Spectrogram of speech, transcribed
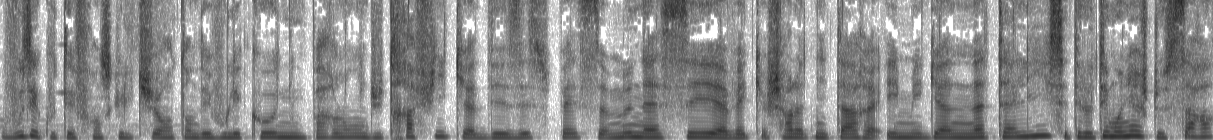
Vous écoutez France Culture, entendez-vous l'écho Nous parlons du trafic des espèces menacées avec Charlotte Nittard et Megan Nathalie. C'était le témoignage de Sarah,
